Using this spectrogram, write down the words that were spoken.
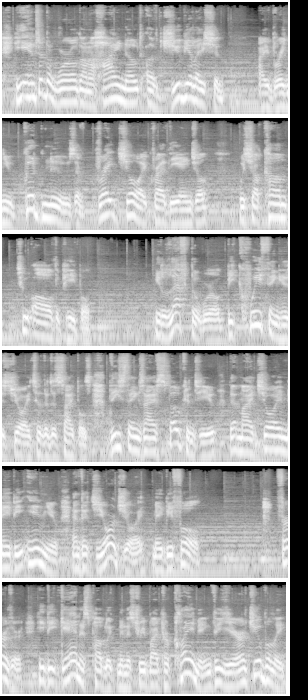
He entered the world on a high note of jubilation. I bring you good news of great joy, cried the angel, which shall come to all the people. He left the world, bequeathing his joy to the disciples. These things I have spoken to you, that my joy may be in you, and that your joy may be full. Further, he began his public ministry by proclaiming the year of Jubilee.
